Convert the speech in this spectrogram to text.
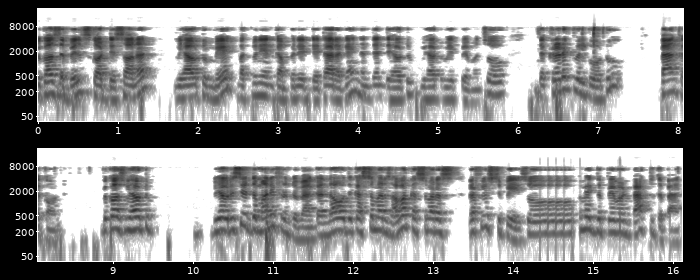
Because the bills got dishonored, we have to make Batmani and company debtor again and then they have to we have to make payment. So the credit will go to bank account because we have to we have received the money from the bank and now the customers our customer has refused to pay. So make the payment back to the bank.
